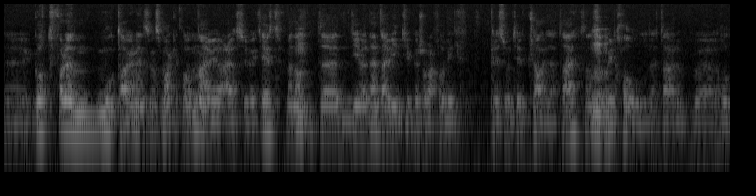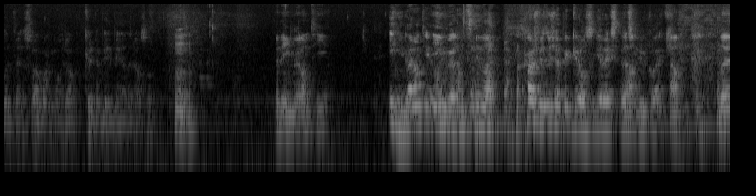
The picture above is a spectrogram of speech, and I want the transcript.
eh, godt for den mottakeren, den som skal smake på den, er jo er jo subjektivt. Men at mm. de nevnt, er vintyper som i hvert fall vil presumptivt klare dette her. Sånn, som Mm. vil holde dette her eh, holde det så mange år og kunne bli bedre også. Mm. Men ingen garanti. Ingen garanti. nei. Ingen garanti, nei. Kanskje hvis du kjøper Grossgewächs med Ja. skrukork. Ja. Det,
